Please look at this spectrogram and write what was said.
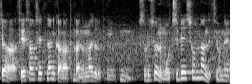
じゃあ生産性って何かなって考えた時に、うん。一人一人のモチベーションなんですよね、うん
